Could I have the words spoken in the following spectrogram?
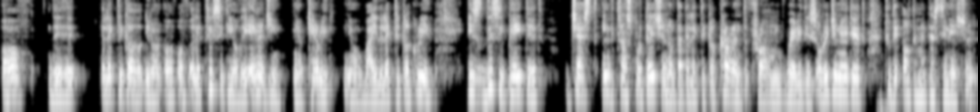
of the electrical, you know, of, of, electricity, of the energy, you know, carried, you know, by the electrical grid is dissipated just in the transportation of that electrical current from where it is originated to the ultimate destination.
